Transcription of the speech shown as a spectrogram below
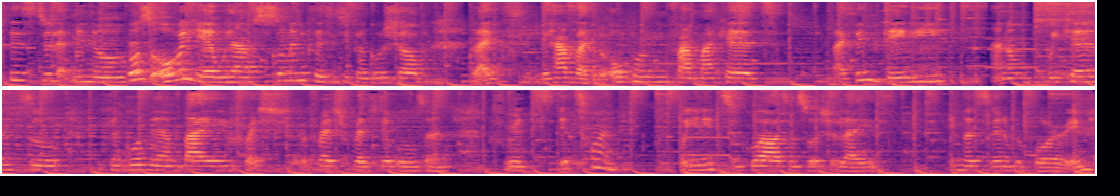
please do let me know. Also over here, we have so many places you can go shop. Like they have like the open farm market, I think daily and on weekends. So you can go there and buy fresh, fresh vegetables and fruits. It's fun, but you need to go out and socialize. It's gonna be boring.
